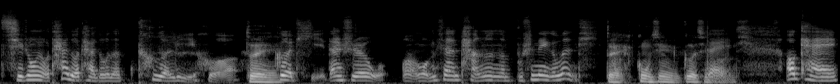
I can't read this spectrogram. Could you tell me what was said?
其中有太多太多的特例和个体，但是我我，我们现在谈论的不是那个问题，对共性与个性的问题。OK，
